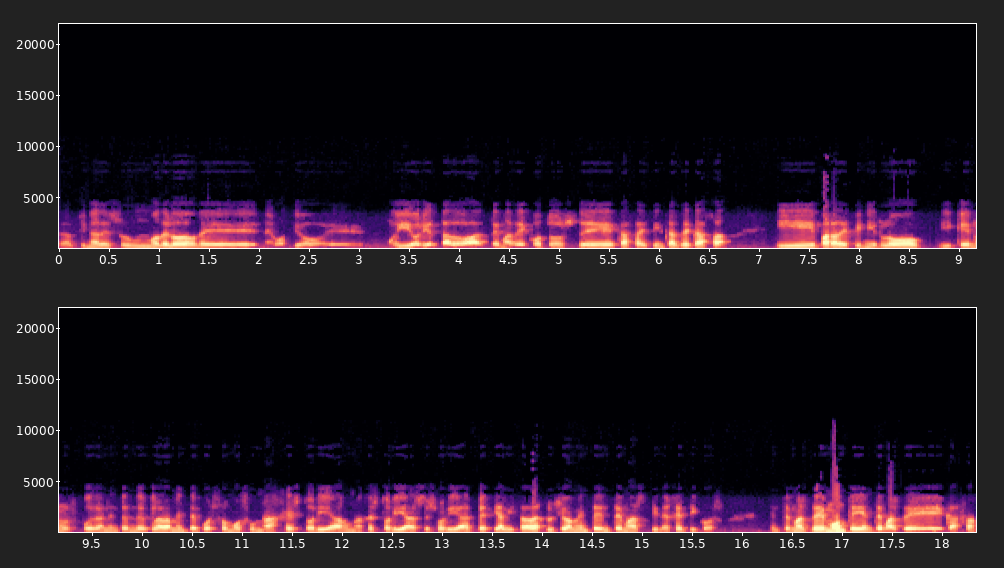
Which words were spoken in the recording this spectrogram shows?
al final es un modelo de negocio eh, muy orientado al tema de cotos de caza y fincas de caza y para definirlo y que nos puedan entender claramente, pues somos una gestoría, una gestoría asesoría especializada exclusivamente en temas cinegéticos en temas de monte y en temas de caza.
